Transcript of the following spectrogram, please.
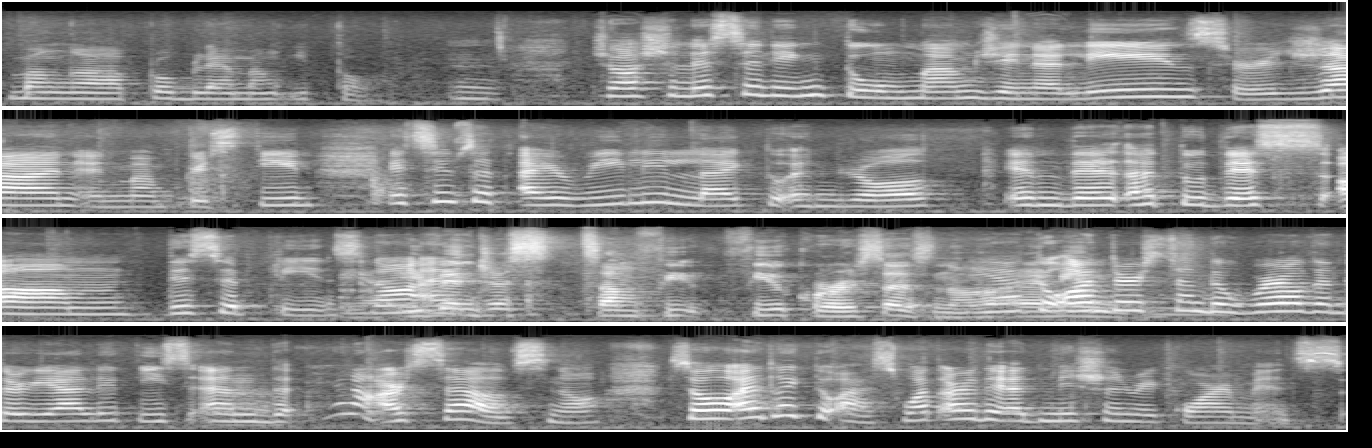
mga problemang ito. Mm. Josh, listening to Ma'am Ginaline, Sir John, and Ma'am Christine, it seems that I really like to enroll in the uh, to this um, disciplines, Yeah, no? even And- just some few, few courses, no? yeah, I to mean, understand the world and the realities and you know ourselves, no. So I'd like to ask, what are the admission requirements,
